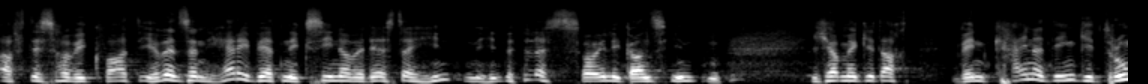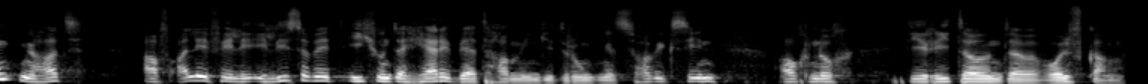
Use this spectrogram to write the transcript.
auf das habe ich gewartet. Ich habe jetzt einen Heribert nicht gesehen, aber der ist da hinten, hinter der Säule, ganz hinten. Ich habe mir gedacht, wenn keiner den getrunken hat, auf alle Fälle Elisabeth, ich und der Heribert haben ihn getrunken. Jetzt habe ich gesehen, auch noch die Rita und der Wolfgang.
